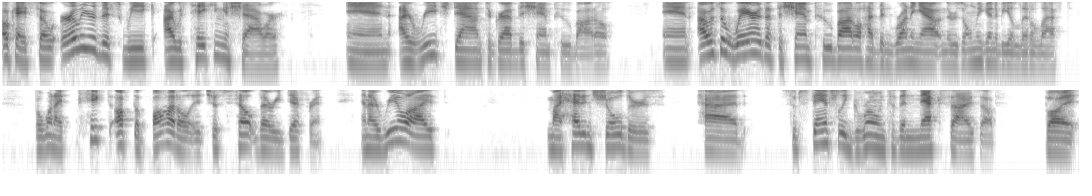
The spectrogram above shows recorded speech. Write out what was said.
Okay, so earlier this week, I was taking a shower and I reached down to grab the shampoo bottle. And I was aware that the shampoo bottle had been running out and there was only going to be a little left. But when I picked up the bottle, it just felt very different. And I realized my head and shoulders had substantially grown to the neck size up, but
